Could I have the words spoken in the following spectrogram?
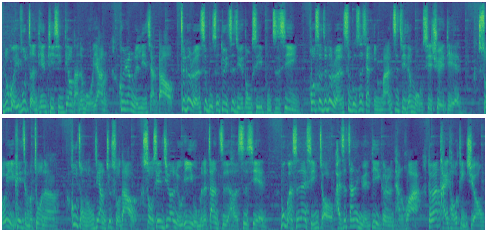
如果一副整天提心吊胆的模样，会让人联想到这个人是不是对自己的东西不自信，或是这个人是不是想隐瞒自己的某些缺点？所以可以怎么做呢？护总龙将就说道：首先就要留意我们的站姿和视线，不管是在行走还是站在原地跟人谈话，都要抬头挺胸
